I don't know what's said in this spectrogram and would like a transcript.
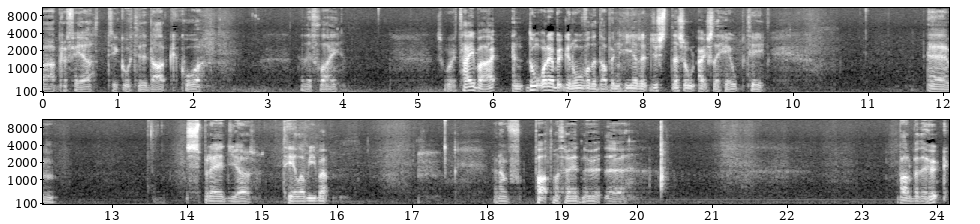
but I prefer to go to the dark core of the fly. So we're going to tie back, and don't worry about going over the dubbing here, it just this will actually help to um, spread your tail a wee bit. And I've parked my thread now at the barb of the hook,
